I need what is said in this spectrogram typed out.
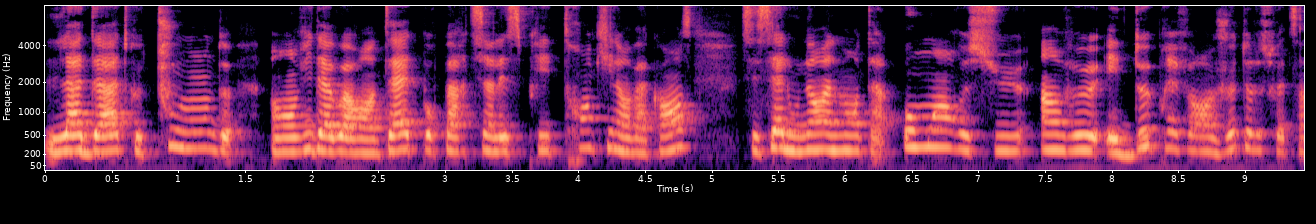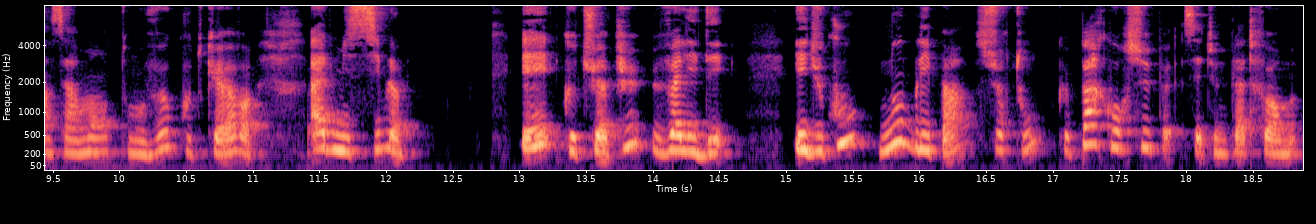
la date que tout le monde a envie d'avoir en tête pour partir l'esprit tranquille en vacances. C'est celle où normalement tu as au moins reçu un vœu et de préférence, je te le souhaite sincèrement, ton vœu coup de cœur admissible et que tu as pu valider. Et du coup, n'oublie pas surtout que Parcoursup, c'est une plateforme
